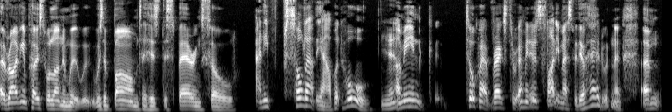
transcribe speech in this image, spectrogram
arriving in post-war London was a balm to his despairing soul, and he sold out the Albert Hall. Yeah. I mean, talk about rags through. I mean, it would slightly mess with your head, wouldn't it? Um,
